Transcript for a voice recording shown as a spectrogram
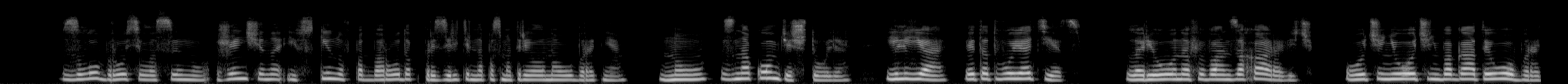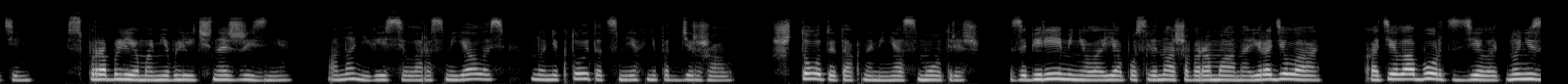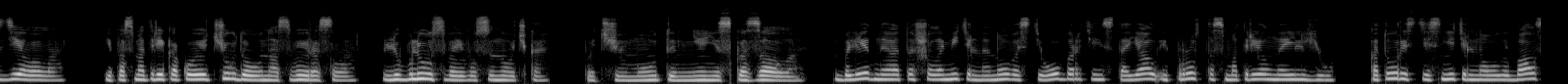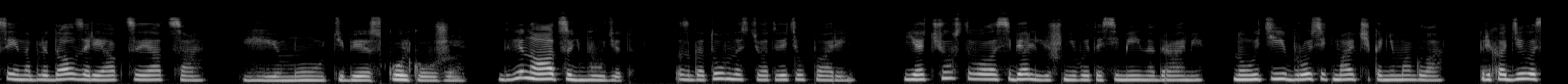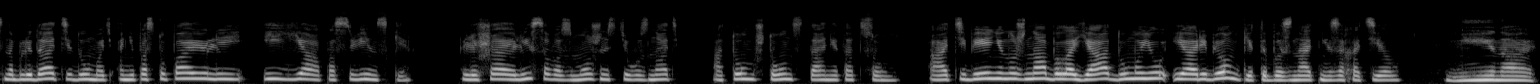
Зло бросила сыну женщина и, вскинув подбородок, презрительно посмотрела на оборотня. «Ну, знакомьтесь, что ли? Илья, это твой отец. Ларионов Иван Захарович, очень и очень богатый оборотень, с проблемами в личной жизни. Она невесело рассмеялась, но никто этот смех не поддержал. «Что ты так на меня смотришь? Забеременела я после нашего романа и родила. Хотела аборт сделать, но не сделала. И посмотри, какое чудо у нас выросло. Люблю своего сыночка». «Почему ты мне не сказала?» Бледный от ошеломительной новости оборотень стоял и просто смотрел на Илью, который стеснительно улыбался и наблюдал за реакцией отца. «Ему тебе сколько уже?» «Двенадцать будет», — с готовностью ответил парень. Я чувствовала себя лишней в этой семейной драме, но уйти и бросить мальчика не могла. Приходилось наблюдать и думать, а не поступаю ли и я по-свински, лишая Лиса возможности узнать о том, что он станет отцом. А тебе не нужна была я, думаю, и о ребенке ты бы знать не захотел. Нина!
